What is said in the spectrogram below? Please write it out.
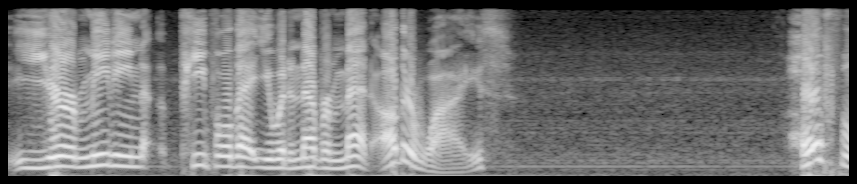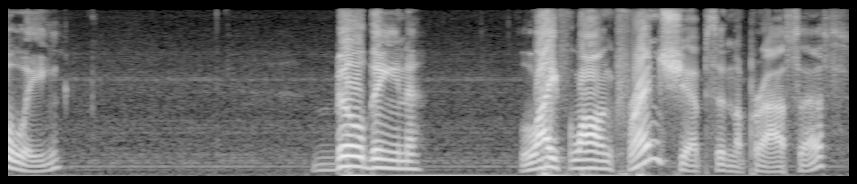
You're meeting people that you would have never met otherwise. Hopefully, building lifelong friendships in the process.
